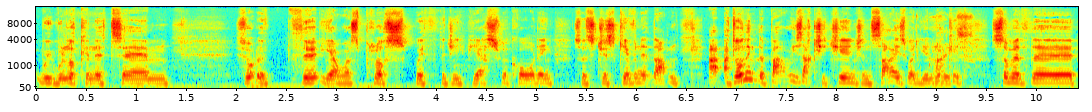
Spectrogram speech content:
we were looking at um, sort of 30 hours plus with the GPS recording, so it's just giving it that. I, I don't think the batteries actually change in size when you look Right. at some of the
